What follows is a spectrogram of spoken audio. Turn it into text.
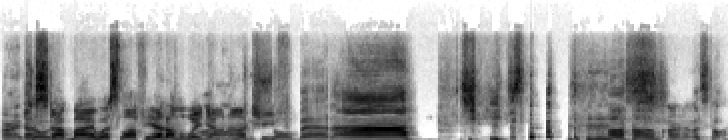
All right, Yeah, so stop by West Lafayette on the way I down, huh, want to Chief? so bad. Ah, jeez. um, all right, let's talk.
